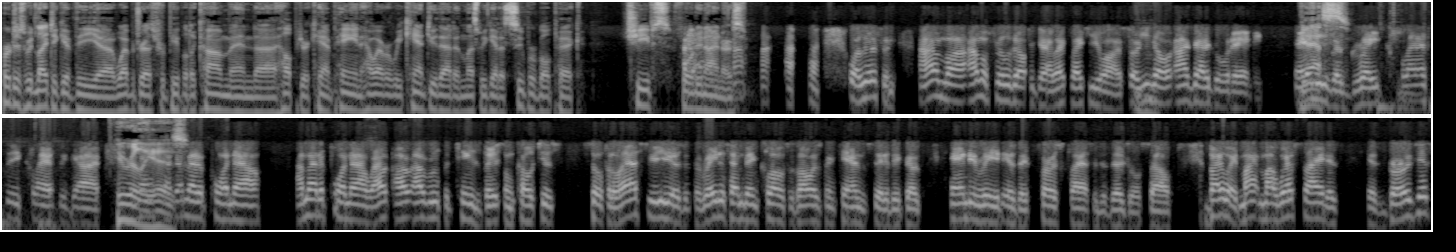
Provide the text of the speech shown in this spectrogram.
Burgess, we'd like to give the uh, web address for people to come and uh, help your campaign. However, we can't do that unless we get a Super Bowl pick. Chiefs, 49ers. well, listen, I'm uh, I'm a Philadelphia guy like like you are, so you know I got to go with Andy. Andy's Yes. a great, classy, classy guy. He really And is. I'm at a point now. I'm at a point now where I, I, I root for teams based on coaches. So for the last few years, if the Raiders haven't been close, it's always been Kansas City because Andy Reid is a first-class individual. So, by the way, my, my website is is Burgess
